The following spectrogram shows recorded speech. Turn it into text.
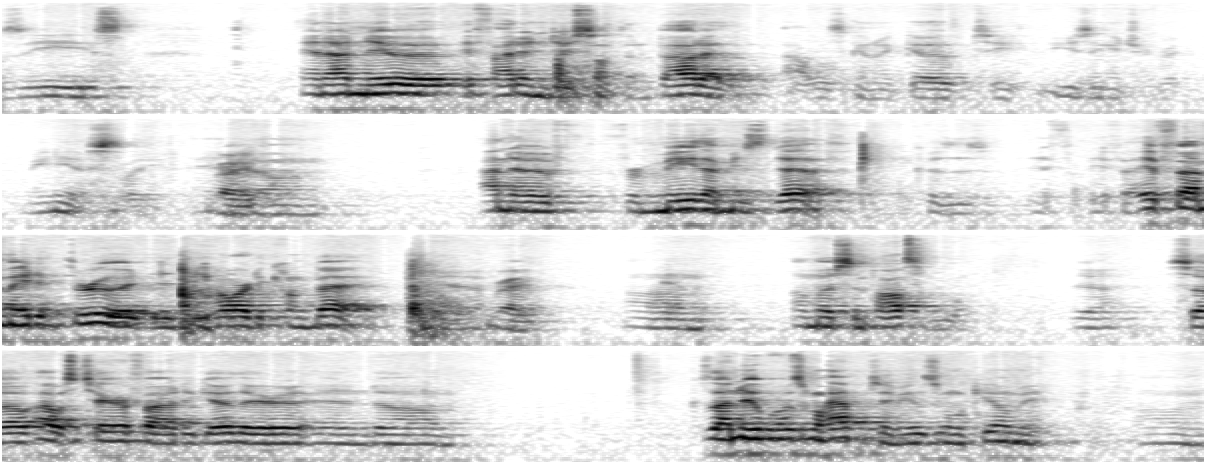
disease. And I knew if I didn't do something about it, I was going to go to using intravenously. And, Right. um, I know for me that means death because if, if, if I made it through it, it'd be hard to come back. You know? Right. um, almost impossible. Yeah. So I was terrified to go there, and because I knew what was going to happen to me, it was going to kill me. Um,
